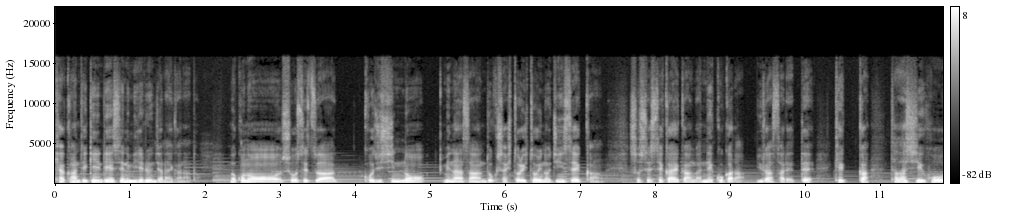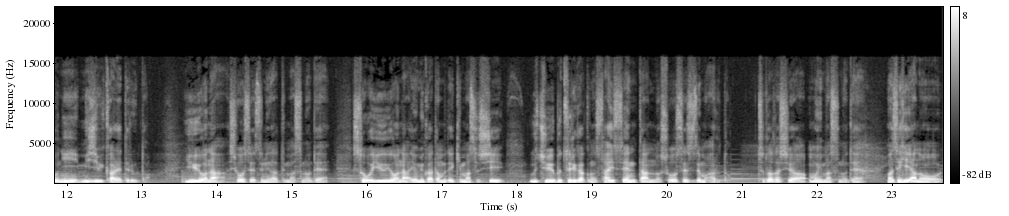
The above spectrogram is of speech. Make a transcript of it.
客観的に冷静に見れるんじゃないかなと、まあ、この小説はご自身の皆さん読者一人一人の人生観そして世界観が根っこから揺らされて結果正しい方に導かれてると。いうような小説になってますのでそういうような読み方もできますし宇宙物理学の最先端の小説でもあるとちょっと私は思いますので、まあ、ぜひあの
